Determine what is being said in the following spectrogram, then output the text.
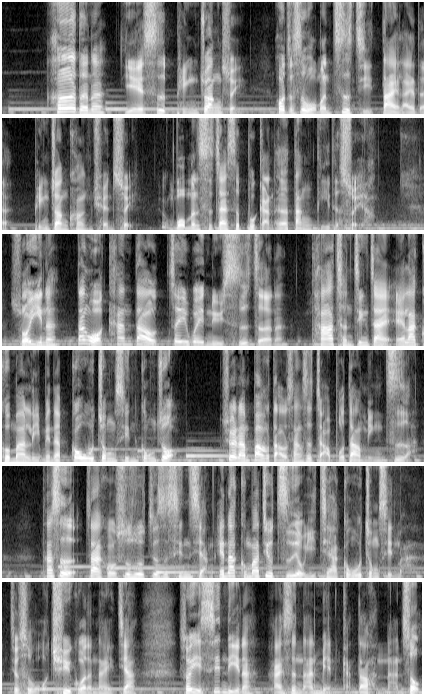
喝的呢也是瓶装水，或者是我们自己带来的瓶装矿泉水。我们实在是不敢喝当地的水啊。所以呢，当我看到这位女死者呢，她曾经在 Ella Kuman 里面的购物中心工作，虽然报道上是找不到名字啊，但是扎口叔叔就是心想，哎，那恐怕就只有一家购物中心嘛，就是我去过的那一家，所以心里呢还是难免感到很难受。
